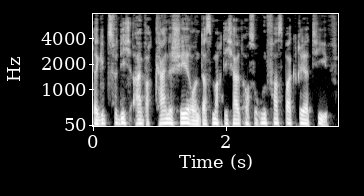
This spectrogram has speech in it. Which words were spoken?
da gibt's für dich einfach keine Schere und das macht dich halt auch so unfassbar kreativ.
